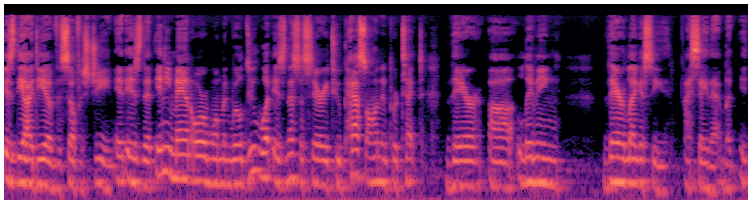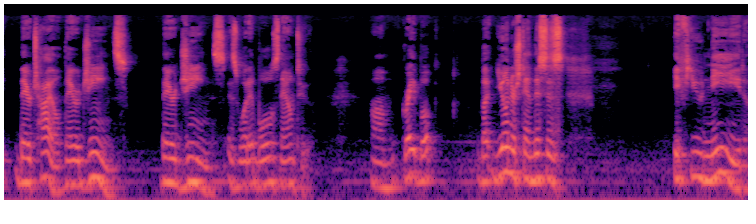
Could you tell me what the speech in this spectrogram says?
is the idea of the selfish gene. It is that any man or woman will do what is necessary to pass on and protect their uh, living, their legacy. I say that, but it, their child, their genes, their genes is what it boils down to. Um, great book but you understand this is if you need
